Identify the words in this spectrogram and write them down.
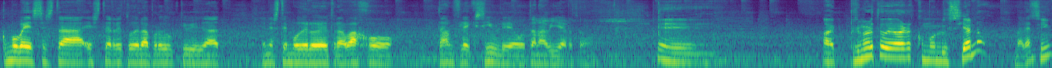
¿Cómo, ves esta, este reto de la productividad en este modelo de trabajo tan flexible o tan abierto? Eh, primero te voy a hablar como Luciano, ¿vale? ¿sí?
